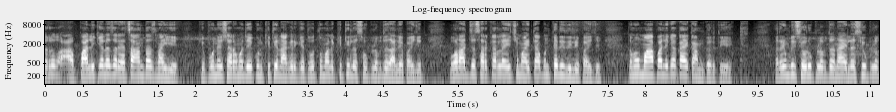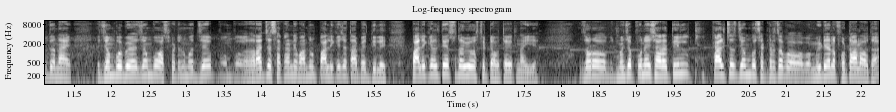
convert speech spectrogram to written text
तर पालिकेला जर याचा अंदाज नाही आहे की पुणे शहरामध्ये एकूण किती नागरिक आहेत व तुम्हाला किती लस उपलब्ध झाले पाहिजेत व राज्य सरकारला याची माहिती आपण कधी दिली पाहिजे तर मग महापालिका काय काम करते? रेमडेसिवीर उपलब्ध नाही लसी उपलब्ध नाही जम्बो बे जम्बो हॉस्पिटलमध्ये जे राज्य सरकारने बांधून पालिकेच्या ताब्यात दिले पालिकेला ते सुद्धा व्यवस्थित ठेवता येत नाही आहे जर म्हणजे पुणे शहरातील कालचं जम्बो सेंटरचा मीडियाला फोटो आला होता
